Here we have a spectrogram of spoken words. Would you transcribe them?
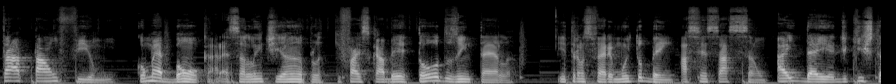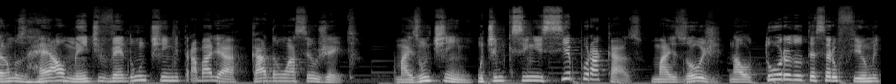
tratar um filme. Como é bom, cara, essa lente ampla que faz caber todos em tela e transfere muito bem a sensação, a ideia de que estamos realmente vendo um time trabalhar, cada um a seu jeito mas um time. Um time que se inicia por acaso, mas hoje, na altura do terceiro filme,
